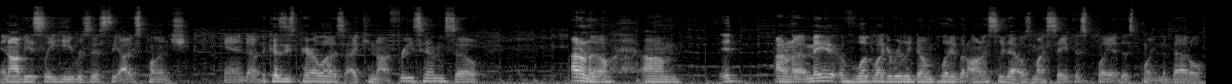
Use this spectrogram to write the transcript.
and obviously he resists the Ice Punch. And uh, because he's paralyzed, I cannot freeze him. So I don't know. Um, it I don't know. It may have looked like a really dumb play, but honestly, that was my safest play at this point in the battle.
